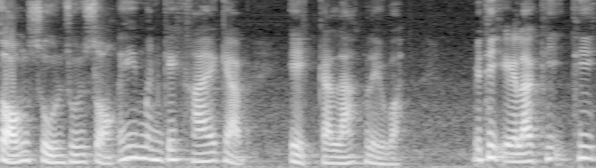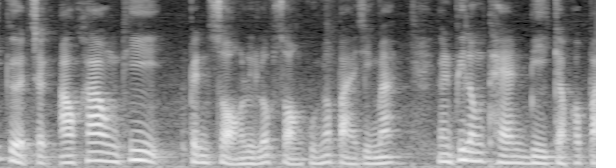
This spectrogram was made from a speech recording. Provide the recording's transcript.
2 0 0 2 เอ้ยมันคล้ายๆกับเอกลักษณ์เลยวะวิธีเอกลักษณ์ที่ที่เกิดจากเอาข้าวที่เป็น 2 หรือลบ2คูณเข้าไปจริงไหมงั้นพี่ลองแทน b กลับเข้าไป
